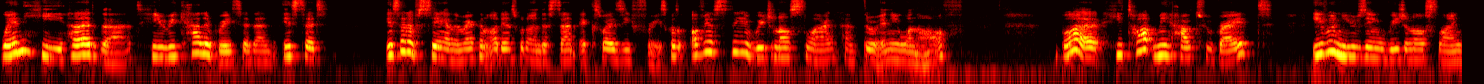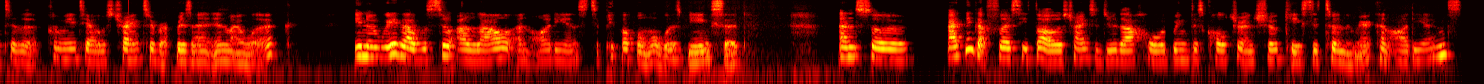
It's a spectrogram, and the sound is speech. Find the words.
when he heard that, he recalibrated and instead instead of saying an American audience wouldn't understand XYZ phrase, because obviously regional slang can throw anyone off. But he taught me how to write, even using regional slang to the community I was trying to represent in my work, in a way that would still allow an audience to pick up on what was being said. And so I think at first he thought I was trying to do that whole bring this culture and showcase it to an American audience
